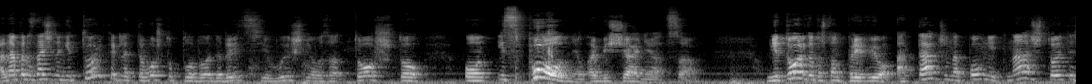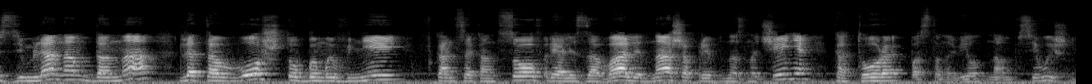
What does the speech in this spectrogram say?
она предназначена не только для того, чтобы поблагодарить Всевышнего за то, что он исполнил обещание отцам, не только то, что он привел, а также напомнить нас, что эта земля нам дана для того, чтобы мы в ней в конце концов реализовали наше предназначение, которое постановил нам Всевышний.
